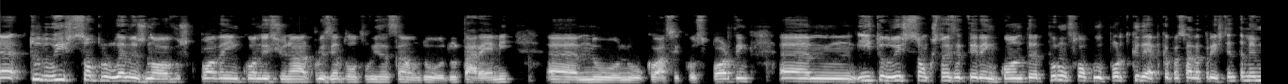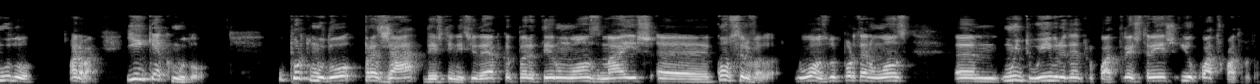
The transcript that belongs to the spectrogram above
uh, tudo isto são problemas novos que podem condicionar, por exemplo, a utilização do, do Taremi no, no clássico Sporting. Um, e tudo isto são questões a ter em conta por um Floco do Porto que da época passada para este ano também mudou. Ora bem, e em que é que mudou? O Porto mudou para já, desde o início da época, para ter um 11 mais uh, conservador. O 11 do Porto era um 11 um, ehm, muito híbrido entre o 4-3-3 e o 4-4-2. Uh,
